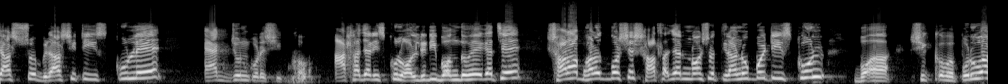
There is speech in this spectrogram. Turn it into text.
চারশো বিরাশিটি স্কুলে একজন করে শিক্ষক। আট হাজার স্কুল অলরেডি বন্ধ হয়ে গেছে। সারা ভারতবর্ষে সাত হাজার নশো তিরানব্বইটি স্কুল শিক্ষক পড়ুয়া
